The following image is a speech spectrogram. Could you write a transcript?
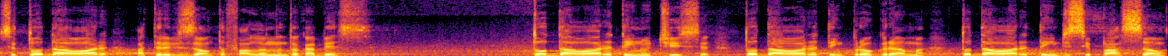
se toda hora a televisão está falando na tua cabeça? Toda hora tem notícia, toda hora tem programa, toda hora tem dissipação.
